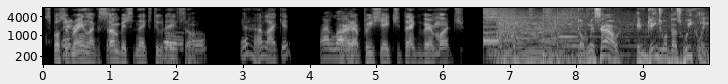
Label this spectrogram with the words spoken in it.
It's supposed to rain like a sun bitch the next two days. So oh. yeah, I like it. I love it. All right, it. I appreciate you. Thank you very much. Don't miss out. Engage with us weekly.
